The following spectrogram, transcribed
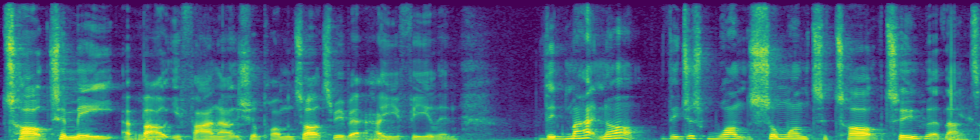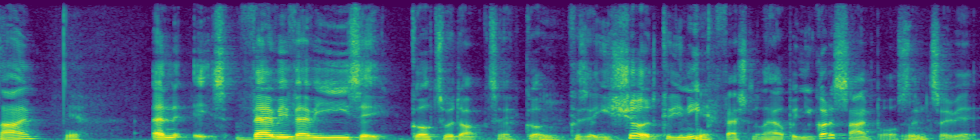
talk to me about mm. your financial problem, talk to me about how you're feeling. They might not. They just want someone to talk to at that Yeah. time Yeah. and it's very very easy go to a doctor go because you should because you need Mm. Yeah. Mm. professional help and you've got to signpost them to it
